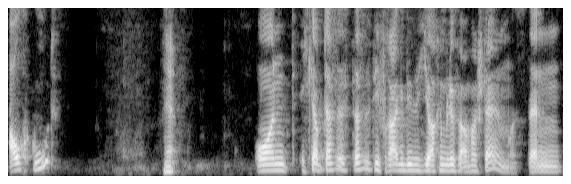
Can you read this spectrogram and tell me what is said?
auch gut. Ja. Und ich glaube, das ist, das ist die Frage, die sich Joachim Löw einfach stellen muss. Denn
